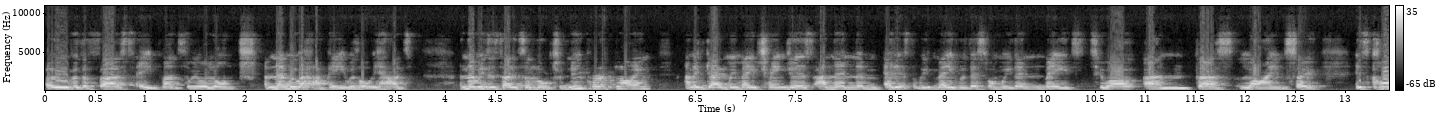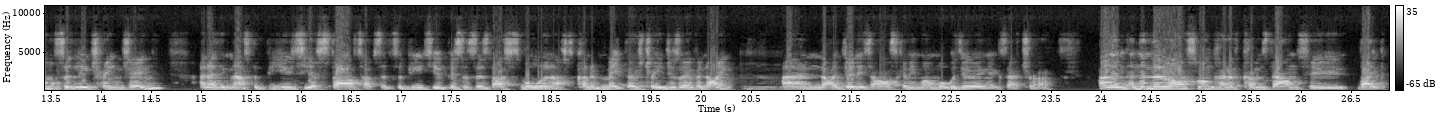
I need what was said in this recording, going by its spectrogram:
over the first eight months that we were launched. And then we were happy with what we had. And then we decided to launch a new product line. And again, we made changes. And then the edits that we've made with this one, we then made to our um, first line. So it's constantly changing. And I think that's the beauty of startups. It's the beauty of businesses that are small enough to kind of make those changes overnight. Mm. And I don't need to ask anyone what we're doing, etc. Um, and then the last one kind of comes down to like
